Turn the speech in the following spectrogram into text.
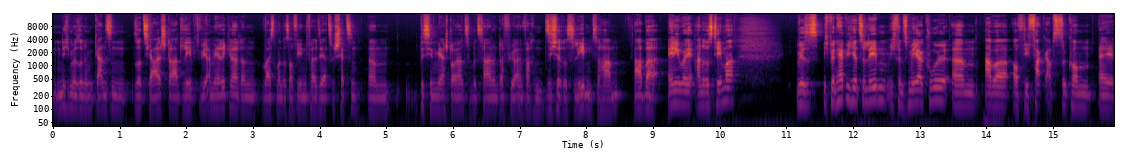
nicht mehr so einem ganzen Sozialstaat lebt wie Amerika, dann weiß man das auf jeden Fall sehr zu schätzen, ähm, ein bisschen mehr Steuern zu bezahlen und dafür einfach ein sicheres Leben zu haben. Aber anyway, anderes Thema. Ich bin happy hier zu leben, ich finde es mega cool, ähm, aber auf die Fuck-Ups zu kommen, ey,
